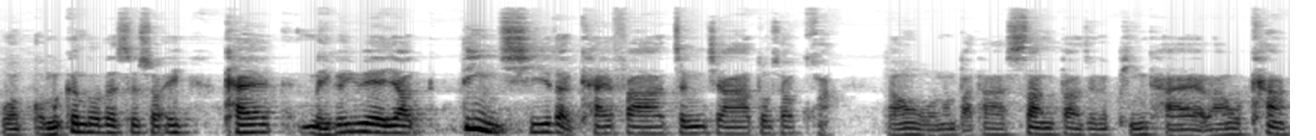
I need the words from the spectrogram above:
我我们更多的是说，哎，开每个月要定期的开发增加多少款，然后我们把它上到这个平台，然后看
